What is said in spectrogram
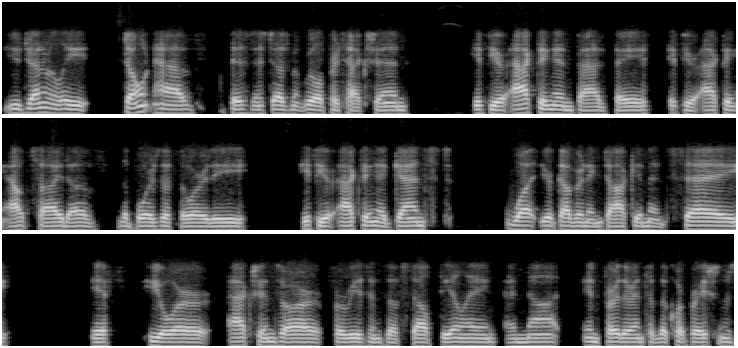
you generally don't have business judgment rule protection if you're acting in bad faith, if you're acting outside of the board's authority, if you're acting against what your governing documents say, if your actions are for reasons of self dealing and not in furtherance of the corporation's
